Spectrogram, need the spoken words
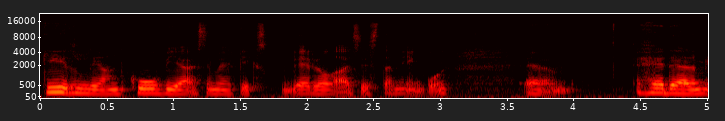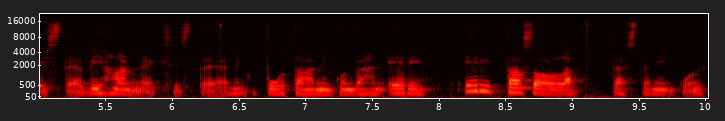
kirlian kuvia esimerkiksi erilaisista niin kuin, hedelmistä ja vihanneksista ja niin kuin puhutaan niin kuin vähän eri, eri tasolla tästä niin kuin,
